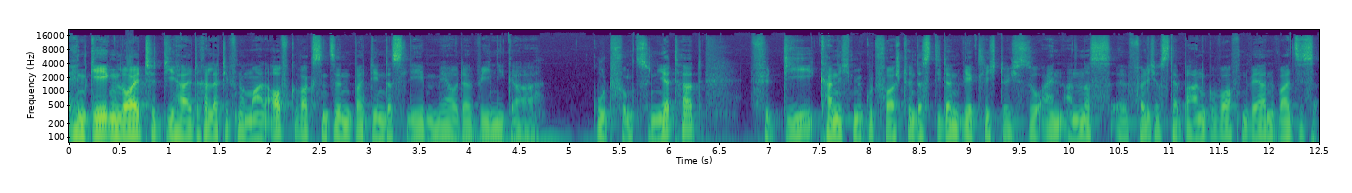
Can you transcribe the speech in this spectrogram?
Hingegen Leute, die halt relativ normal aufgewachsen sind, bei denen das Leben mehr oder weniger gut funktioniert hat, für die kann ich mir gut vorstellen, dass die dann wirklich durch so einen Anlass äh, völlig aus der Bahn geworfen werden, weil sie es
